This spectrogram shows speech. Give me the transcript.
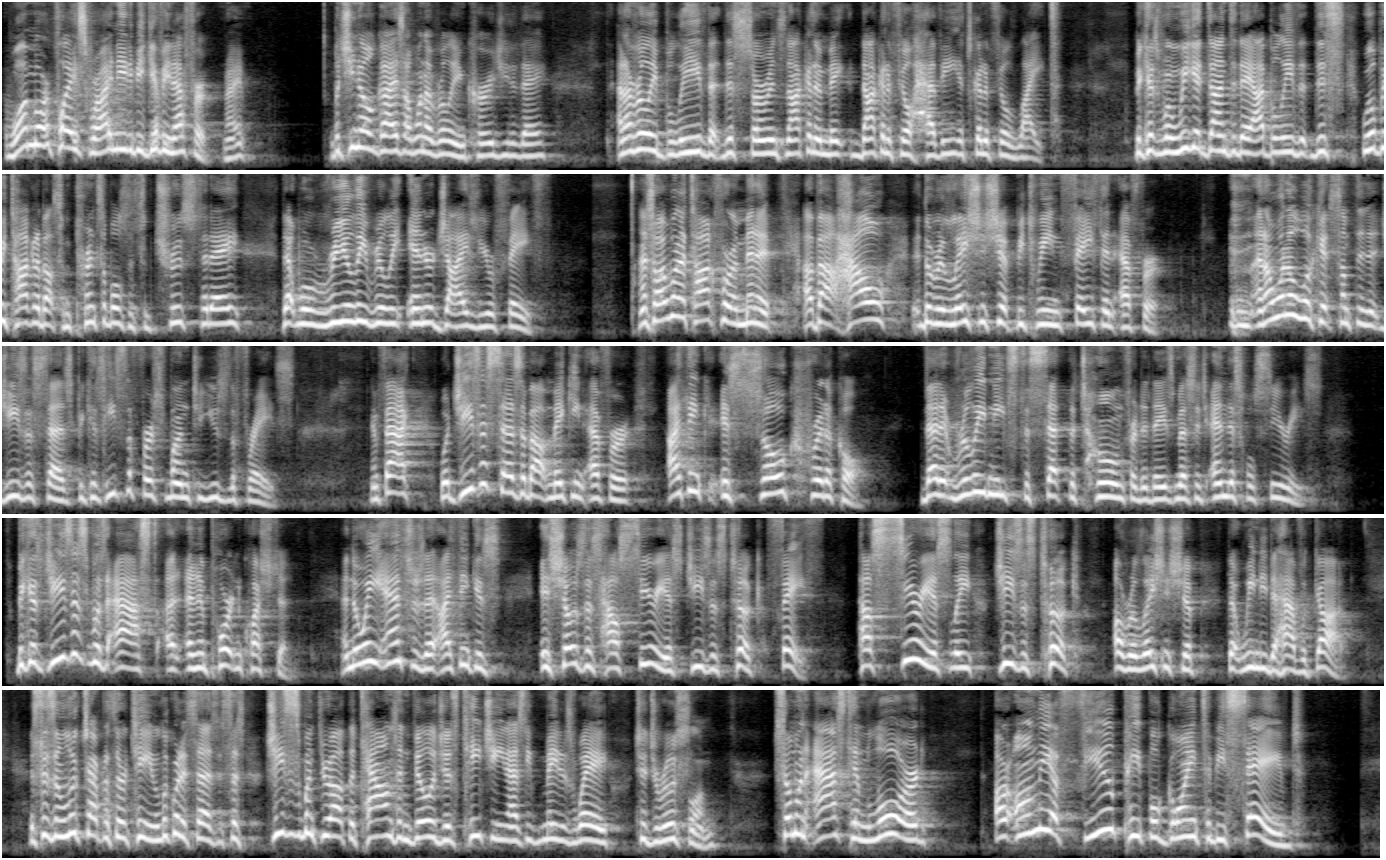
one more place where I need to be giving effort, right? But you know, guys, I want to really encourage you today. And I really believe that this sermon's not going to make, not going to feel heavy. It's going to feel light. Because when we get done today, I believe that this, we'll be talking about some principles and some truths today that will really, really energize your faith. And so I want to talk for a minute about how the relationship between faith and effort. and I want to look at something that Jesus says because he's the first one to use the phrase. In fact, what Jesus says about making effort, I think is so critical that it really needs to set the tone for today's message and this whole series. Because Jesus was asked an important question. And the way he answers it, I think, is it shows us how serious Jesus took faith, how seriously Jesus took a relationship that we need to have with God. It says in Luke chapter 13, look what it says. It says, Jesus went throughout the towns and villages teaching as he made his way to Jerusalem. Someone asked him, Lord, are only a few people going to be saved?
